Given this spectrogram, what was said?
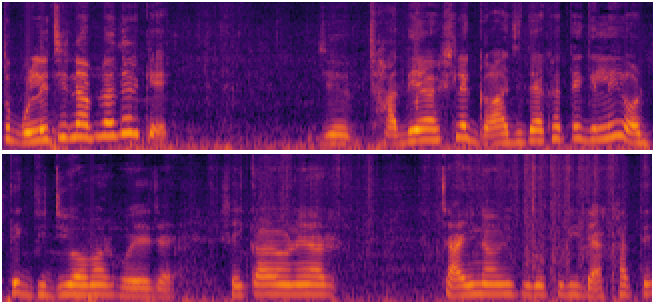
তো বলেছি না আপনাদেরকে যে ছাদে আসলে গাছ দেখাতে গেলেই অর্ধেক ভিডিও আমার হয়ে যায়। সেই কারণে আর চাই না আমি পুরোপুরি দেখাতে।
